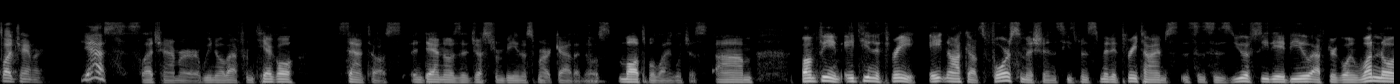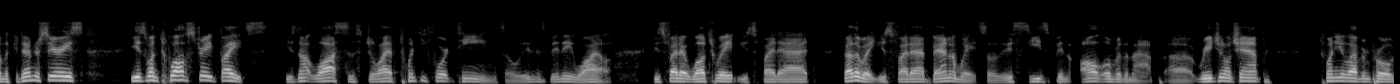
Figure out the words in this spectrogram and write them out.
Sledgehammer. Yes, Sledgehammer. We know that from Thiago Santos, and Dan knows it just from being a smart guy that knows multiple languages. Um, Bonfim, 18 to 3, eight knockouts, four submissions. He's been submitted three times. This is his UFC debut after going 1 0 in the contender series. He has won 12 straight fights. He's not lost since July of 2014, so it has been a while. He used to fight at welterweight, used to fight at featherweight, used to fight at bantamweight. So this, he's been all over the map. Uh, regional champ, 2011 pro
